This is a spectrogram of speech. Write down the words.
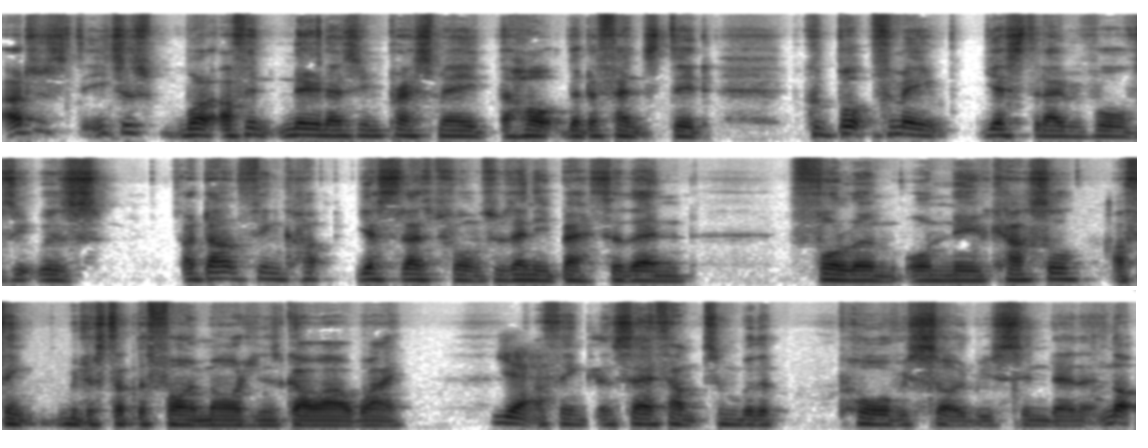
I just he just what I think Nunes impressed me. The whole the defense did, but for me yesterday with Wolves, it was I don't think yesterday's performance was any better than Fulham or Newcastle. I think we just had the fine margins go our way. Yeah, I think, and Southampton were the poorest side we've seen there. Not,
